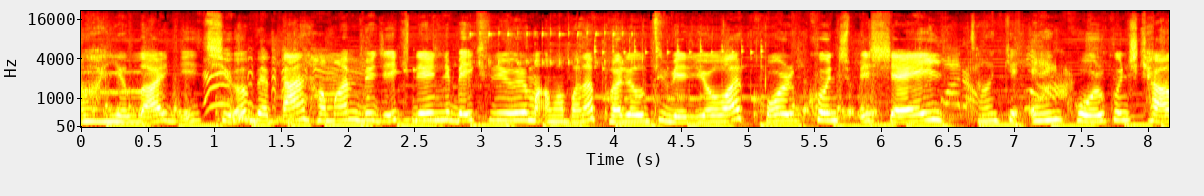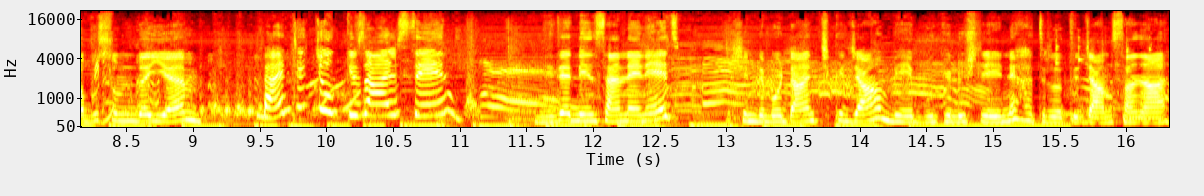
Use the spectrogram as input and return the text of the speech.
Ah, yıllar geçiyor ve ben hamam böceklerini bekliyorum ama bana parıltı veriyorlar. Korkunç bir şey. Sanki en korkunç kabusumdayım. Bence çok güzelsin. Ne dedin sen Enet? Şimdi buradan çıkacağım ve bu gülüşlerini hatırlatacağım sana.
